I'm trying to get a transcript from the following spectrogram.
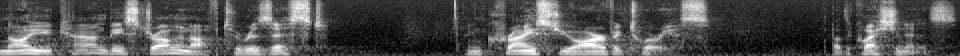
now you can be strong enough to resist. In Christ, you are victorious. But the question is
